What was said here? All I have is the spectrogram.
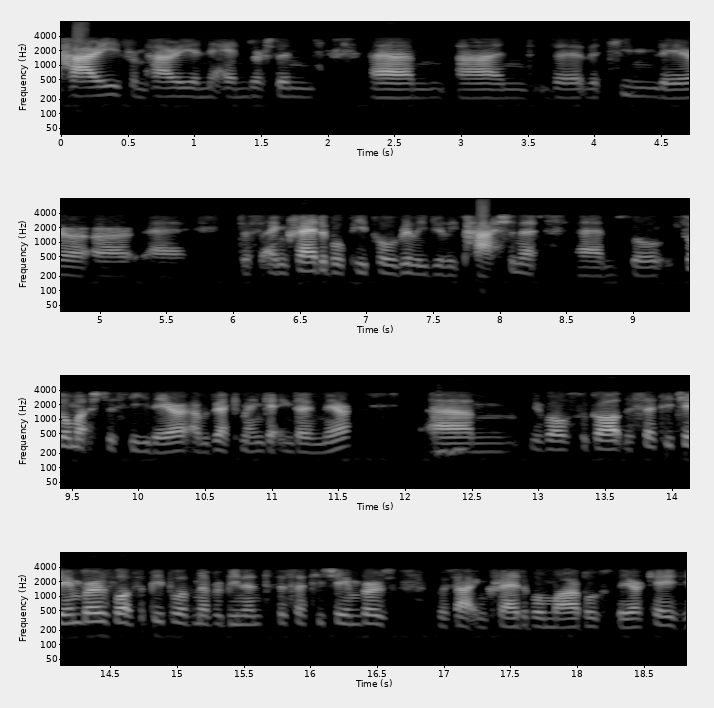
a Harry from Harry and the Hendersons, um, and the the team there are. Uh, just incredible people, really, really passionate. Um, so, so much to see there. I would recommend getting down there. Um, you've also got the city chambers. Lots of people have never been into the city chambers with that incredible marble staircase.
